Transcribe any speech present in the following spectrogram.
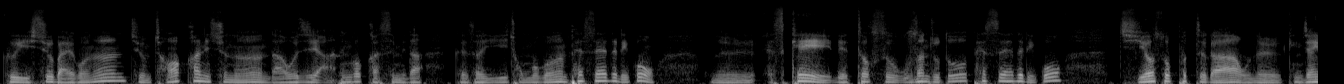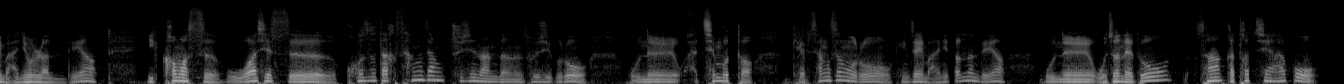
그 이슈 말고는 지금 정확한 이슈는 나오지 않은 것 같습니다. 그래서 이 종목은 패스해드리고 오늘 SK 네트워크스 우선조도 패스해드리고 지어 소프트가 오늘 굉장히 많이 올랐는데요. 이커머스, 오아시스, 코스닥 상장 추진한다는 소식으로 오늘 아침부터 갭 상승으로 굉장히 많이 떴는데요. 오늘 오전에도 상한가 터치하고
